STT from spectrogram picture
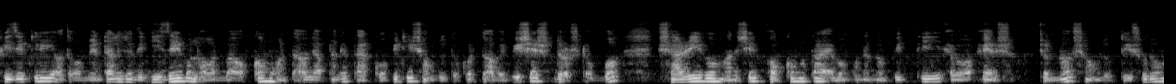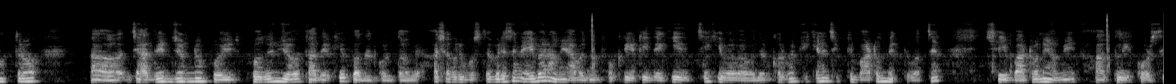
ফিজিক্যালি অথবা মেন্টালি যদি ডিজেবল হন বা অক্ষম হন, তাহলে আপনাকে তার কপিটি সংযুক্ত করতে হবে। বিশেষ দ্রষ্টব্য, শারীরিক ও মানসিক অক্ষমতা এবং অন্যান্য বৃদ্ধি এবং এর জন্য সংযুক্তি শুধুমাত্র যাদের জন্য প্রযোজ্য তাদেরকে প্রদান করতে হবে। আশা করি বুঝতে পেরেছেন। এবার আমি আবেদন প্রক্রিয়াটি দেখিয়ে দিচ্ছি, কীভাবে আবেদন করবেন। এখানে যে একটি বাটন দেখতে পাচ্ছেন, সেই বাটনে আমি ক্লিক করছি।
